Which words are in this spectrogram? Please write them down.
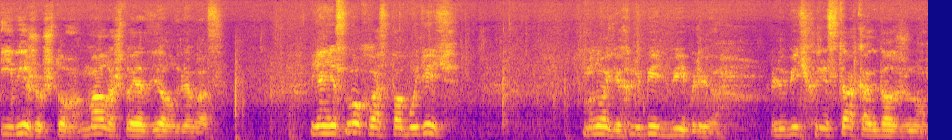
и вижу, что мало что я сделал для вас. Я не смог вас побудить, многих, любить Библию, любить Христа как должно.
